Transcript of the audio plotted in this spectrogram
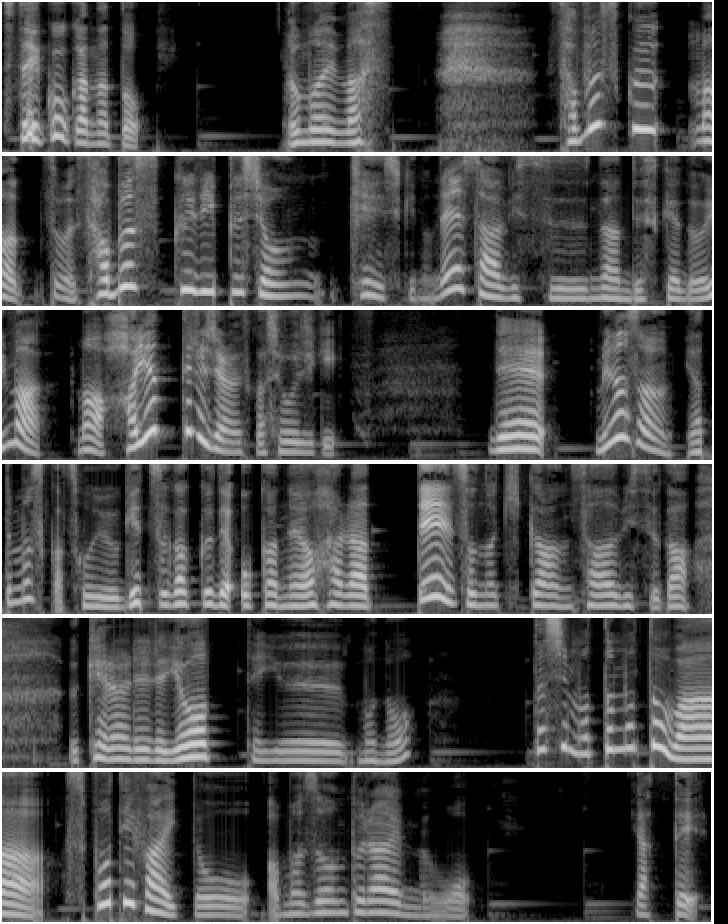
していこうかなと思います。サブスク、まあ、つまりサブスクリプション形式のね、サービスなんですけど、今、まあ、流行ってるじゃないですか、正直。で、皆さんやってますか？そういう月額でお金を払って、その期間サービスが受けられるよっていうもの？私もともとは、Spotify と Amazon プライムをやって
